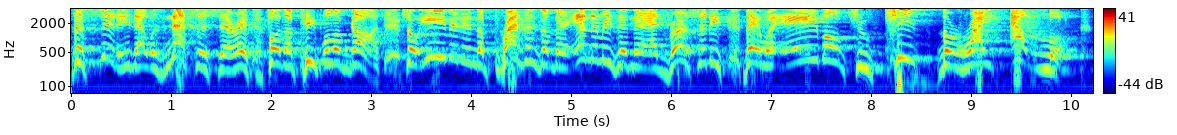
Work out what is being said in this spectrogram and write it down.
the city that was necessary for the people of God. So even in the presence of their enemies and their adversities, they were able to keep the right outlook.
